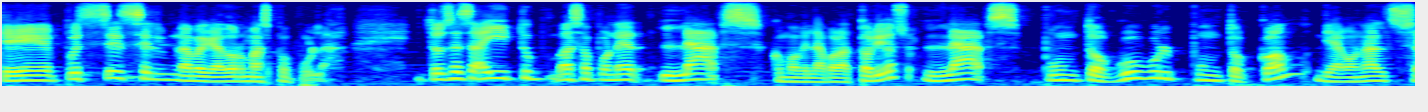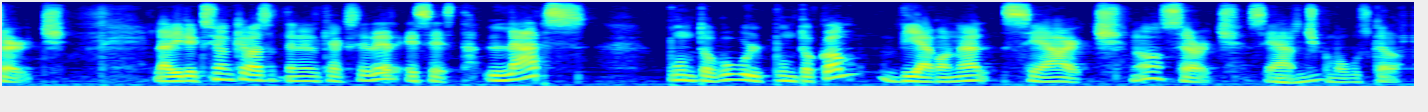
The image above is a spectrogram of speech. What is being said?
que pues es el navegador más popular. Entonces ahí tú vas a poner labs como de laboratorios, labs.google.com diagonal search. La dirección que vas a tener que acceder es esta, labs.google.com diagonal search, ¿no? Search, search como buscador.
